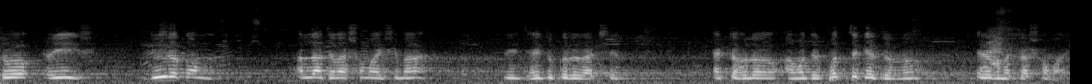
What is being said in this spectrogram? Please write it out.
তো এই দুই রকম আল্লাহ তালা সময়সীমা নির্ধারিত করে রাখছেন। একটা হলো আমাদের প্রত্যেকের জন্য এরকম একটা সময়,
